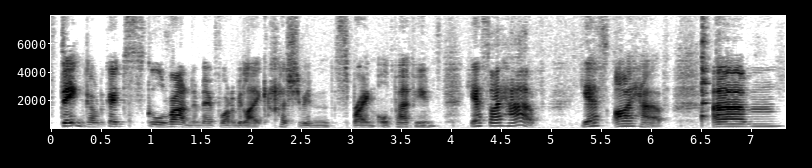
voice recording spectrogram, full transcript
stink. I'm going to go to school run and everyone will be like, has she been spraying all the perfumes? Yes, I have. Yes, I have. Um,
